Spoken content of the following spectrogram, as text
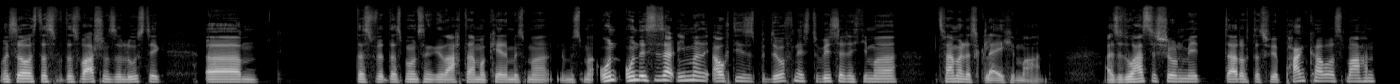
und sowas, das, das war schon so lustig. Ähm, dass wir, dass wir uns dann gedacht haben, okay, da müssen wir, da müssen wir. Und, und es ist halt immer auch dieses Bedürfnis, du willst halt nicht immer zweimal das Gleiche machen. Also du hast es schon mit, dadurch, dass wir Punk-Covers machen,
